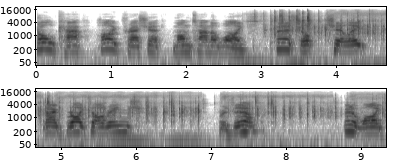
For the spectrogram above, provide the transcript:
Gold cap, high pressure, Montana white. First up, chili. Now bright orange, Brazil. Bit of white,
